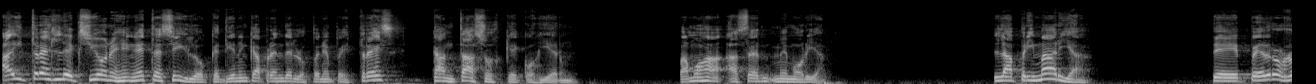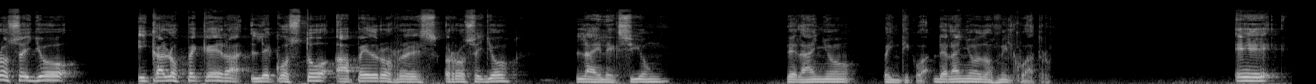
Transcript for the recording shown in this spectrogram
hay tres lecciones en este siglo que tienen que aprender los PNP, tres cantazos que cogieron. Vamos a hacer memoria. La primaria de Pedro Rosselló y Carlos Pequera le costó a Pedro Rosselló la elección del año, 24, del año 2004. Eh,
